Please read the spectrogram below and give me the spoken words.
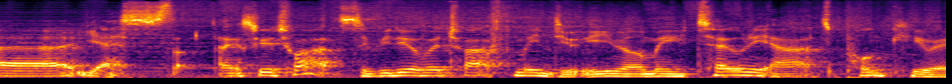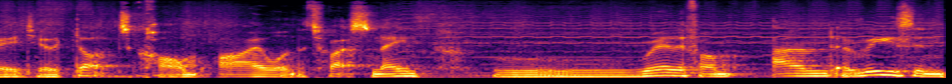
Uh, yes, thanks for your twats. If you do have a twat for me, do email me, tony at punkyradio.com. I want the twat's name, where they're from, and a reason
